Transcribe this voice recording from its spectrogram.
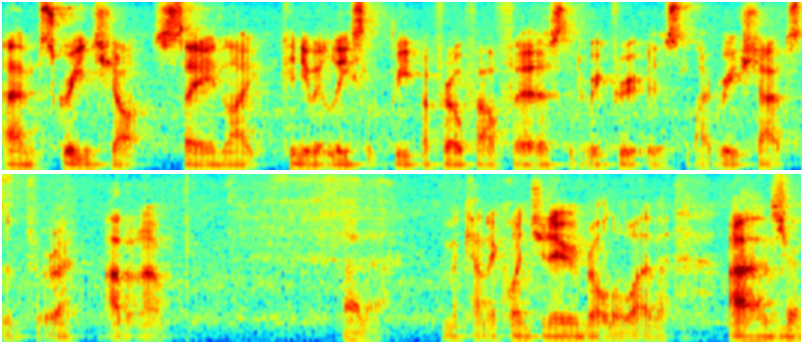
um, screenshots saying like, "Can you at least read my profile first? And the recruiters like reached out to them for a I don't know I know. mechanical engineering role or whatever. Um, Sure.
